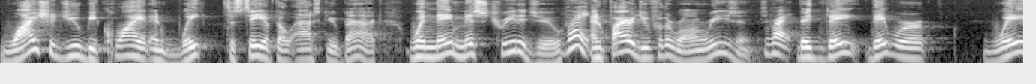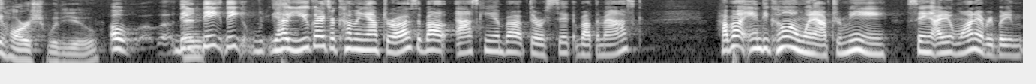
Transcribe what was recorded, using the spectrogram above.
Why should you be quiet and wait to see if they'll ask you back when they mistreated you Right. and fired you for the wrong reasons? Right. They, they, they were way harsh with you. Oh, they, And- they, they, how you guys are coming after us about asking about if they're sick about the mask? How about Andy Cohen went after me saying I didn't want everybody?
